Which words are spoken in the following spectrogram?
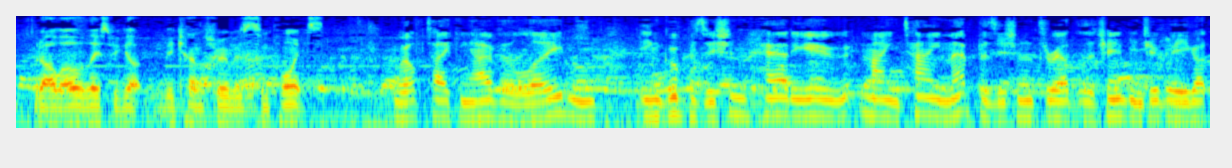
but oh well, at least we got we come through with some points. Well, taking over the lead and in good position, how do you maintain that position throughout the championship where you got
